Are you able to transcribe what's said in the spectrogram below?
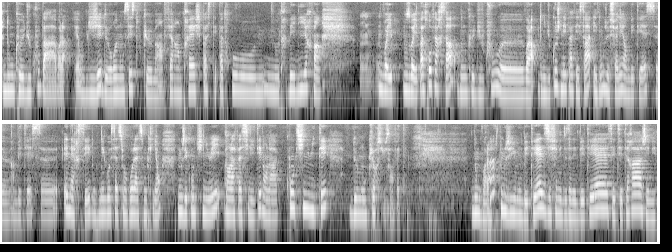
Donc du coup, bah voilà, obligé de renoncer, surtout que ben, faire un prêt, je sais pas, c'était pas trop notre délire. Enfin, on voyait, on se voyait pas trop faire ça, donc euh, du coup, euh, voilà, donc du coup, je n'ai pas fait ça, et donc je suis allée en BTS, euh, un BTS NRC, donc négociation relation client. Donc j'ai continué dans la facilité, dans la continuité de mon cursus en fait. Donc voilà, j'ai eu mon BTS, j'ai fait mes deux années de BTS, etc. J'aimais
